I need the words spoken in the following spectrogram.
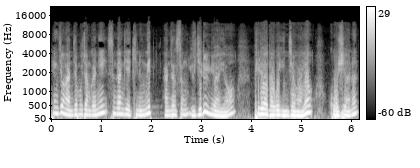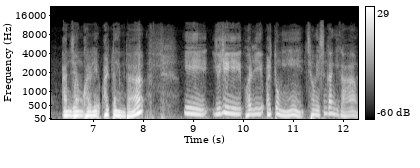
행정안전부 장관이 승강기의 기능 및 안정성 유지를 위하여 필요하다고 인정하여 고시하는 안전관리 활동입니다. 이 유지관리 활동이 처음에 승강기가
